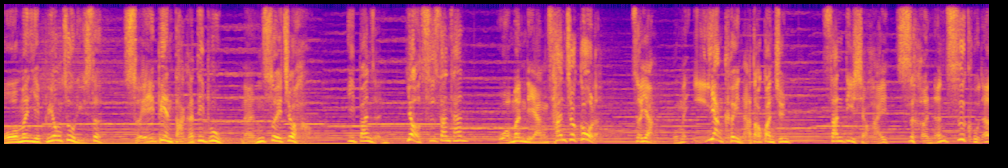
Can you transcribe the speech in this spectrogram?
我们也不用住旅社，随便打个地铺，能睡就好。一般人要吃三餐，我们两餐就够了。这样我们一样可以拿到冠军。三弟小孩是很能吃苦的。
